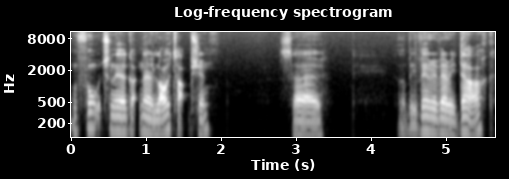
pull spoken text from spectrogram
unfortunately I got no light option so It'll be very, very dark.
